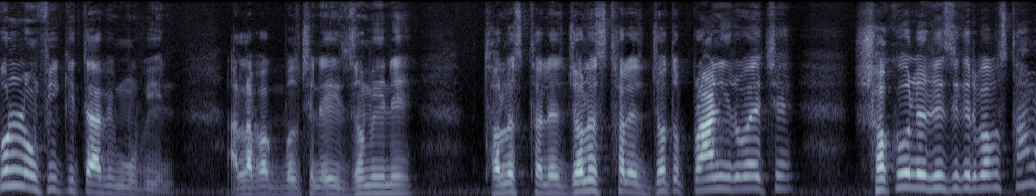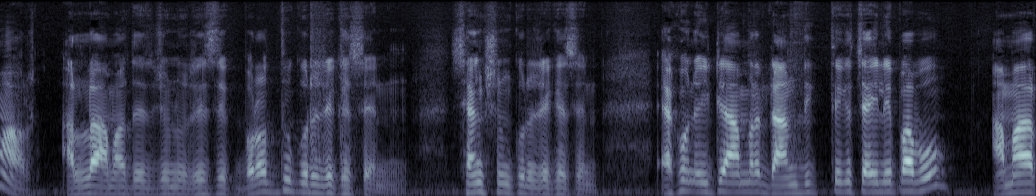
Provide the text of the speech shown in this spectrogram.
কুল্লুম মুবিন। আল্লাপাক বলছেন, এই জমিনে, স্থলস্থলে, জলস্থলে যত প্রাণী রয়েছে, সকলের রেজেকের ব্যবস্থা আমার। আল্লাহ আমাদের জন্য রেজেক বরাদ্দ করে রেখেছেন, স্যাংশন করে রেখেছেন। এখন এইটা আমরা ডান দিক থেকে চাইলে পাবো। আমার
